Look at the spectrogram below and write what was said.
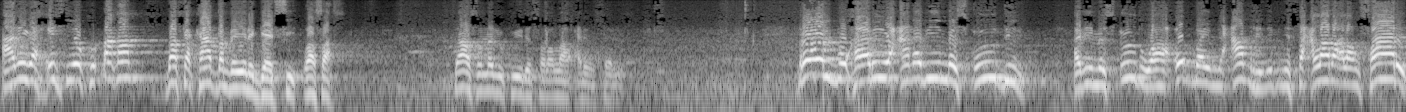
Adiga xifdiyo ku dhaqan dadka kaa dambeeyana gaadhsii waa saas. Saasuu nabigu ku yidhi sala allahu calayh wasalam rawa albukhaariyu can abi mascuudin abi mascuud waa cuqba ibni camrin ibni haclaba alansaari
